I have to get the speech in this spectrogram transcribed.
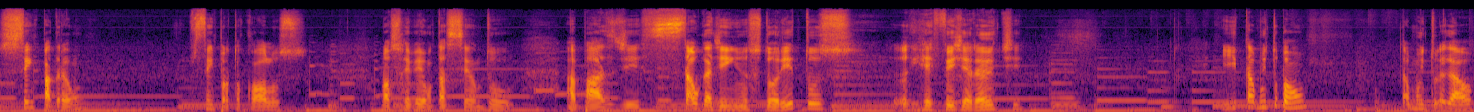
sem padrão, sem protocolos. Nosso Réveillon está sendo a base de salgadinhos Doritos, refrigerante. E tá muito bom. Tá muito legal.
